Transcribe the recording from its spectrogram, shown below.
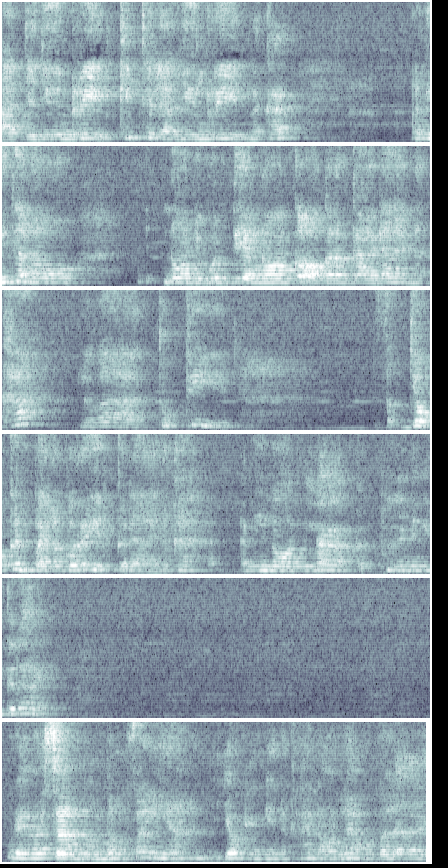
อาจจะยืนรีดคลิปที่แล้วยืนรีดนะคะ อันนี้ถ้าเรานอนอยู่บนเตียงนอนก็ออกกำลังกายได้นะคะ หรือว่าทุกที่ยกขึ้นไปแล้วก็รีดก็ได้นะคะ อันนี้นอนลาบกับพื้นอย่างนี้ก็ได้ผู้ใดว่าเสริมบุญบังไฟอะยกอย่างนี้นะคะ นอนลาบลงไปเลย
